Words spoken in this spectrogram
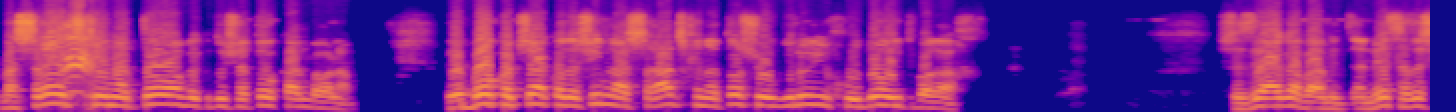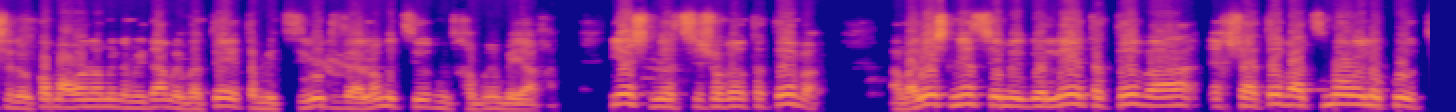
משרה את שכינתו וקדושתו כאן בעולם. ובו קודשי הקודשים להשראת שכינתו שהוא גילוי ייחודו יתברך. שזה אגב, הנס הזה של מקום הארון לא מן המידה מבטא את המציאות והלא מציאות מתחברים ביחד. יש נס ששובר את הטבע, אבל יש נס שמגלה את הטבע, איך שהטבע עצמו הוא אלוקות.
